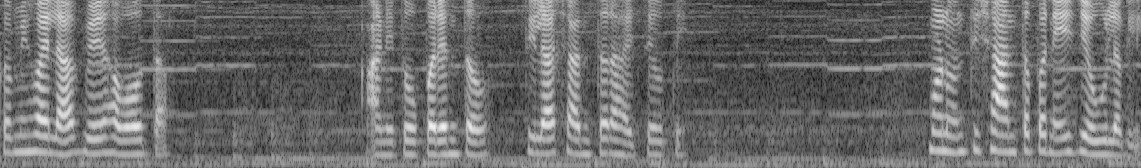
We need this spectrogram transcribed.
कमी व्हायला वेळ हवा होता. आणि तोपर्यंत तिला शांत राहायचे होते. म्हणून ती शांतपणे जेवू लागली.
